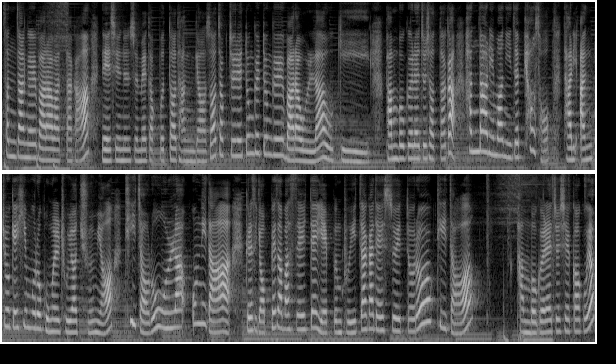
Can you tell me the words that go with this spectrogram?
천장을 바라봤다가 내쉬는 숨에 턱부터 당겨서 척추를 동글동글 말아 올라오기. 반복을 해주셨다가 한 다리만 이제 펴서 다리 안쪽에 힘으로 공을 조여주며 티저로 올라옵니다. 그래서 옆에서 봤을 때 예쁜 V자가 될 수 있도록 티저 반복을 해주실 거고요.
